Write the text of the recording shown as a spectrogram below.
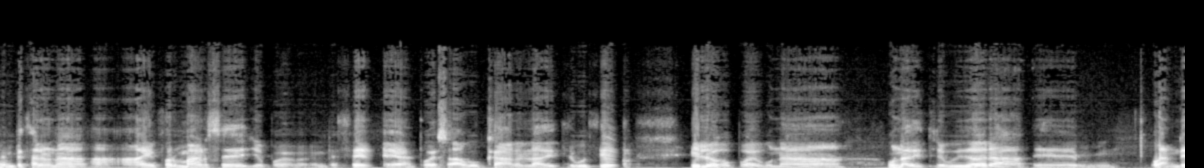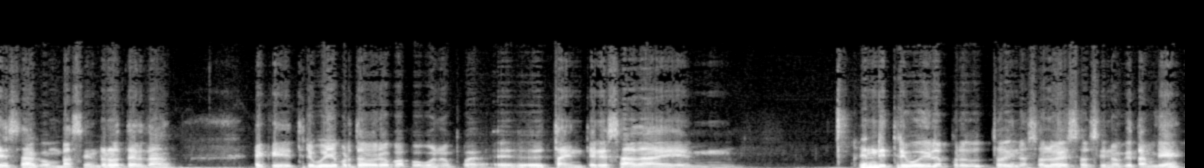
empezaron a, informarse. Yo pues empecé eh, pues a buscar la distribución y luego pues una, una distribuidora holandesa con base en Rotterdam que distribuye por toda Europa, pues bueno, pues está interesada en, en distribuir los productos y no solo eso, sino que también,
